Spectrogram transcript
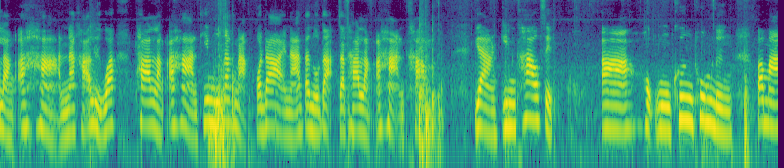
หลังอาหารนะคะ หรือว่าทานหลังอาหารที่มื้อหนักๆก็ได้นะแต่นุชอะจะทานหลังอาหารค่ำอย่างกินข้าวเสร็จอ่าหกโมงครึ่งทุ่มหนึ่งประมาณ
